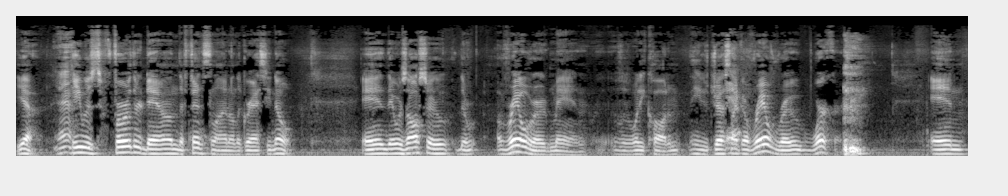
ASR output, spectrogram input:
Yeah. Yeah. He was further down the fence line on the grassy knoll. And there was also the a railroad man, was what he called him. He was dressed Yeah. like a railroad worker. and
